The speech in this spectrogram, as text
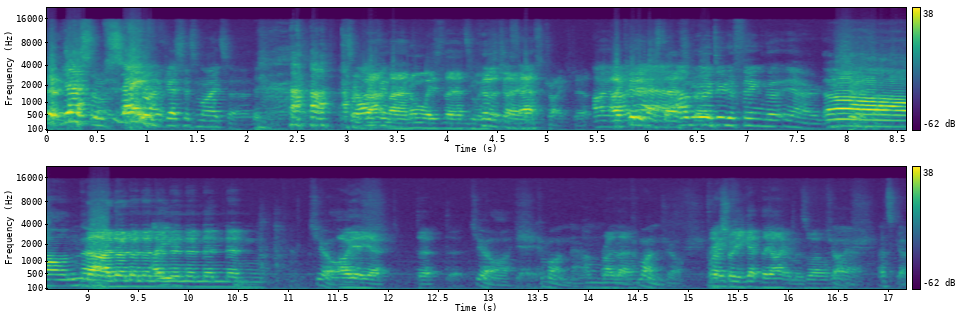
Yes, I'm safe! I guess it's my turn. So So I can- Batman always there to You could have just entertain. airstriked it. I, I could've yeah, just I'm asked gonna do the thing that you know. you Oh no. No, no, no, no, Are no, you- no, no, no, no. Josh. Oh yeah, yeah. The, the. Josh, Yeah, yeah. come on now. I'm Right there. Come on, Josh. Make sure you get the item as well. Yeah. Let's go.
